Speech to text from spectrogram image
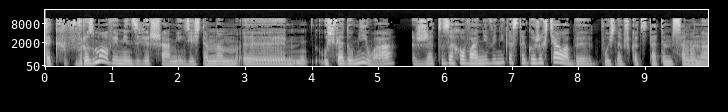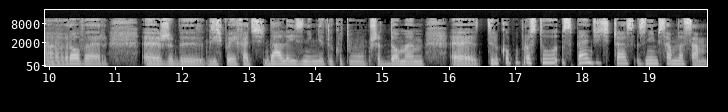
tak w rozmowie między wierszami gdzieś tam nam y, uświadomiła, że to zachowanie wynika z tego, że chciałaby pójść na przykład z tatem sama na rower, e, żeby gdzieś pojechać dalej z nim, nie tylko tu przed domem, e, tylko po prostu spędzić czas z nim sam na sam.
